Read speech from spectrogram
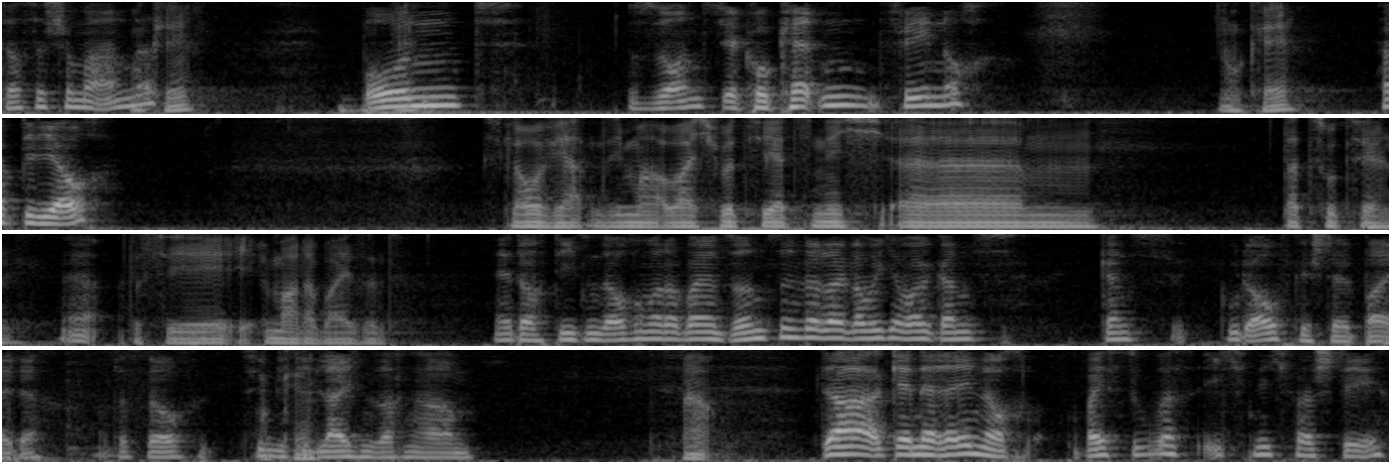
Das ist schon mal anders. Okay. Und sonst, ja, Kroketten fehlen noch. Okay. Habt ihr die auch? Ich glaube, wir hatten sie mal, aber ich würde sie jetzt nicht ähm, dazu zählen, Ja. dass sie immer dabei sind. Ja, doch, die sind auch immer dabei. Und sonst sind wir da, glaube ich, aber ganz, ganz gut aufgestellt, beide. Dass wir auch ziemlich Okay. die gleichen Sachen haben. Ja. Da generell noch, weißt du, was ich nicht verstehe?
